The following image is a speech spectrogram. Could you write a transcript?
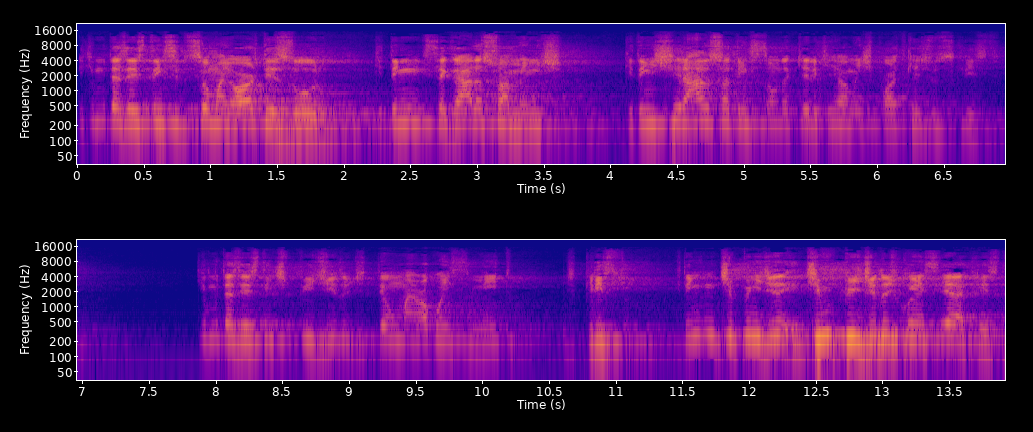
E que muitas vezes tem sido o seu maior tesouro, que tem cegado a sua mente, que tem tirado sua atenção daquele que realmente importa, que é Jesus Cristo? Que muitas vezes tem te impedido de ter um maior conhecimento de Cristo, que tem te impedido, te impedido de conhecer a Cristo.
